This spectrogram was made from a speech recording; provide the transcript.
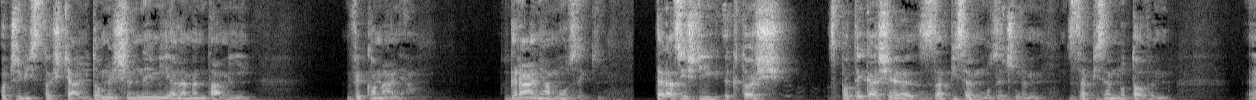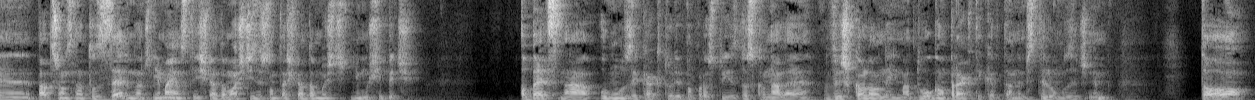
oczywistościami, domyślnymi elementami wykonania, grania muzyki. Teraz, jeśli ktoś spotyka się z zapisem muzycznym, z zapisem nutowym, e, patrząc na to z zewnątrz, nie mając tej świadomości, zresztą ta świadomość nie musi być obecna u muzyka, który po prostu jest doskonale wyszkolony i ma długą praktykę w danym stylu muzycznym, to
